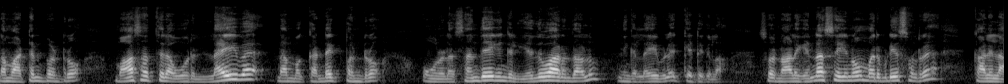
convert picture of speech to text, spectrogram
நம்ம அட்டன் பண்ணுறோம் மாதத்தில் ஒரு லைவை நம்ம கண்டக்ட் பண்ணுறோம் உங்களோட சந்தேகங்கள் எதுவாக இருந்தாலும் நீங்கள் லைவில் கேட்டுக்கலாம். ஸோ நாளைக்கு என்ன செய்யணும்? மறுபடியும் சொல்கிறேன் காலையில்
